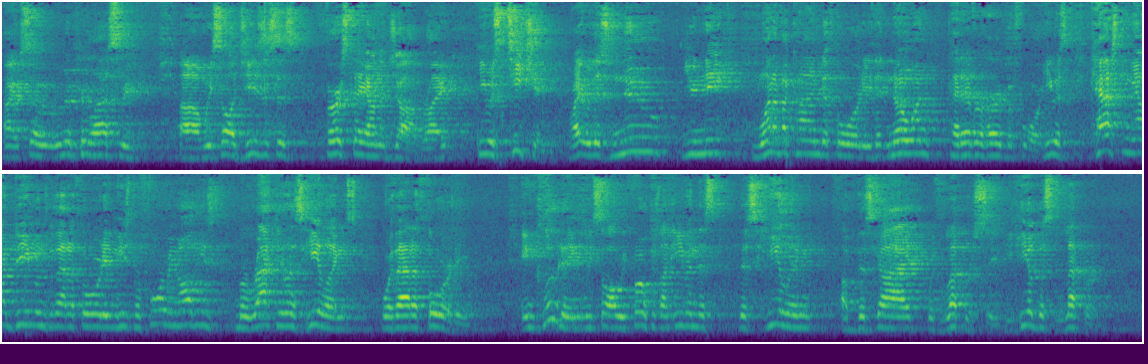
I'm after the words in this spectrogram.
All right, so remember last week, uh, we saw Jesus' first day on the job, right? He was teaching, right, with this new, unique, one of a kind authority that no one had ever heard before. He was casting out demons with that authority, and he's performing all these miraculous healings with that authority. including, we saw, we focused on even this, this healing of this guy with leprosy. He healed this leper.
